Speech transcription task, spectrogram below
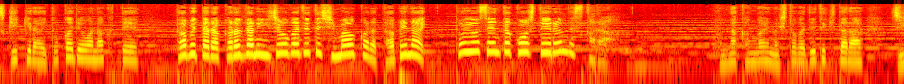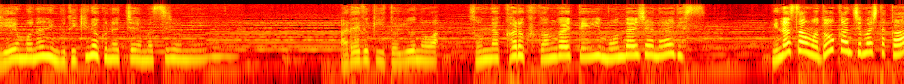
好き嫌いとかではなくて、食べたら体に異常が出てしまうから食べないという選択をしているんですから。こんな考えの人が出てきたら自衛も何もできなくなっちゃいますよね。アレルギーというのはそんな軽く考えていい問題じゃないです。皆さんはどう感じましたか？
